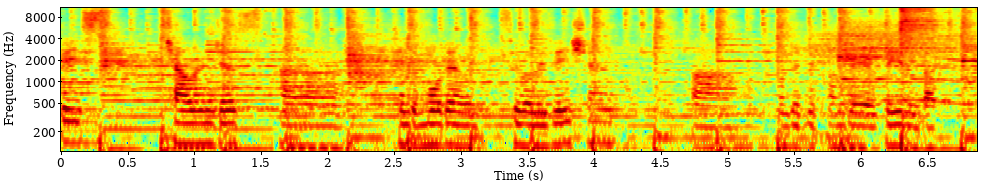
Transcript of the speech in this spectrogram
face challenges in the modern civilization uh, on, the, on their daily life.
